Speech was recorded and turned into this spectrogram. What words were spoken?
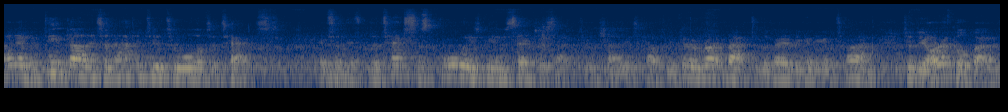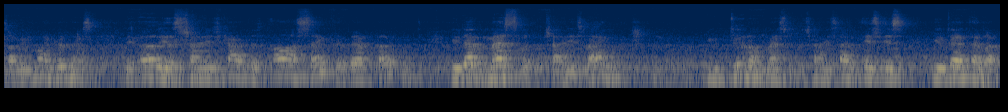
I know, but deep down it's an attitude towards a text. It's a, mm-hmm. it's, the text has always been sacrosanct in Chinese culture. You go right back to the very beginning of time, to the oracle bones. I mean, my goodness, the earliest Chinese characters are sacred, they're potent. You don't mess with the Chinese language. you do not mess with the Chinese language. It is, you don't ever,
